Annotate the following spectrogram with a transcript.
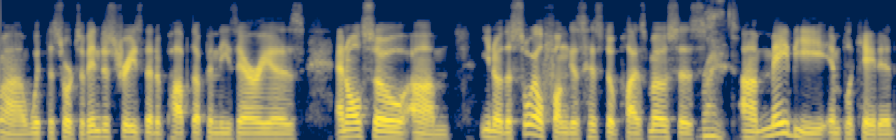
uh, with the sorts of industries that have popped up in these areas, and also, um, you know, the soil fungus histoplasmosis right. uh, may be implicated.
